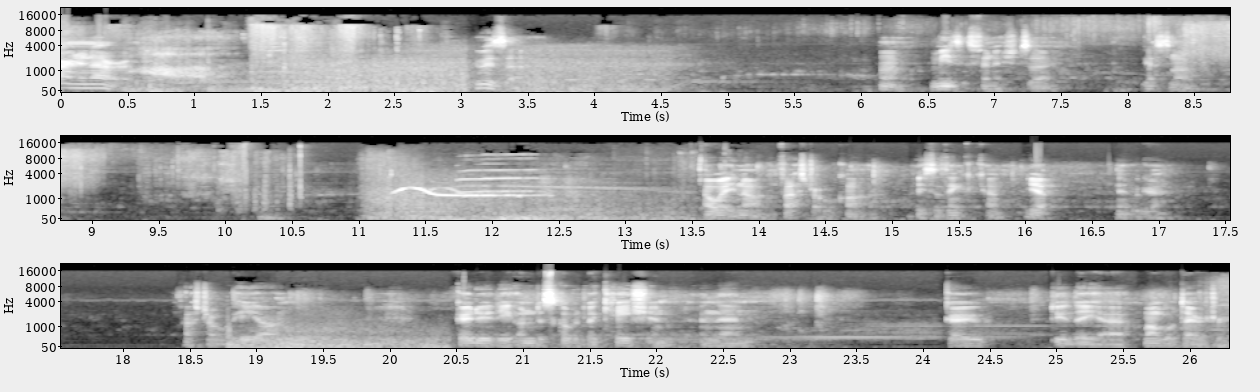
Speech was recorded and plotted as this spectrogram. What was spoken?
Someone firing an arrow. Who is that? Oh, music's finished, so guess not. Oh wait, no, fast travel, can't I? At least I think I can. Yep, there we go. Fast travel here. Go to the undiscovered location, and then go do the uh, Mongol territory.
